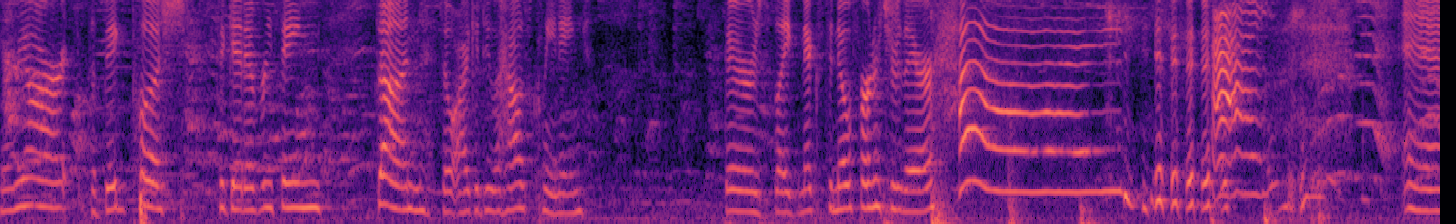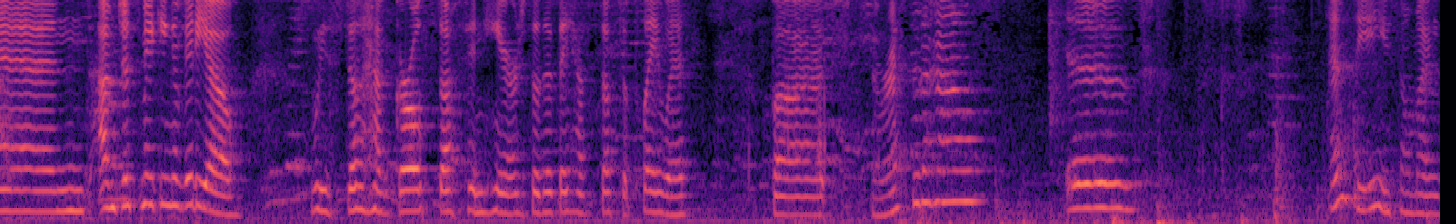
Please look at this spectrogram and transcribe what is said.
Here we are, the big push to get everything done so I could do a house cleaning. There's like next to no furniture there. Hi! Hi. and I'm just making a video. We still have girl stuff in here so that they have stuff to play with. But the rest of the house is empty. You saw my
